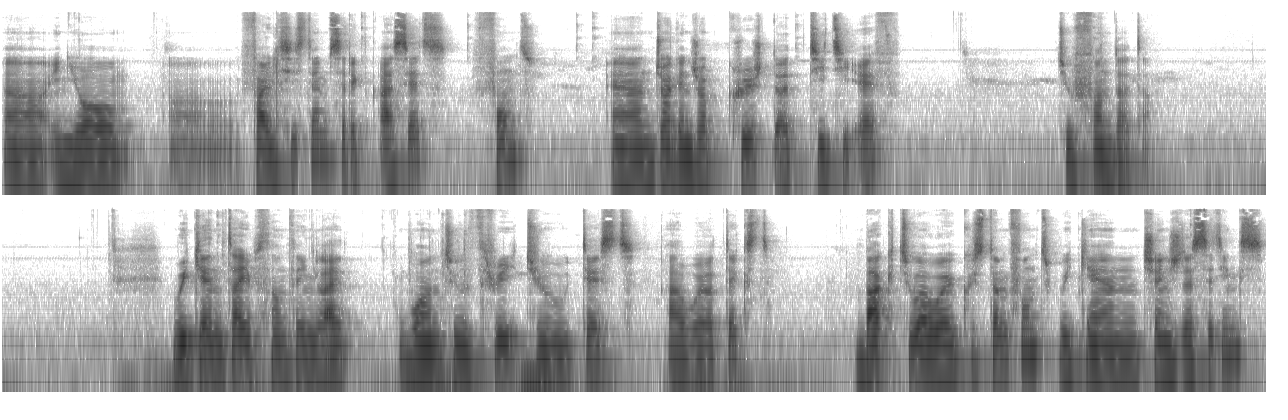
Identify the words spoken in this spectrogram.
uh, in your uh, file system, select assets, font, and drag and drop crush.ttf to font data we can type something like 1, 2, 3 to test our text. Back to our custom font, we can change the settings.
